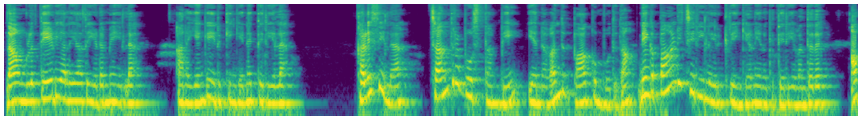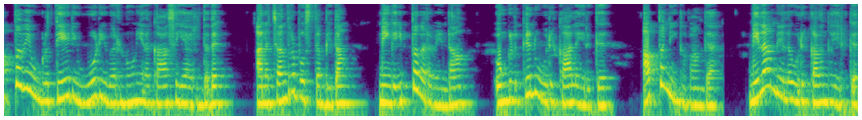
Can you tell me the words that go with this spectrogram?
நான் உங்களை தேடி அலையாத இடமே இல்ல. ஆனா எங்க இருக்கீங்கன்னே தெரியல. கடைசியில சந்திரபோஸ் தம்பி என்னை வந்து பார்க்கும்போதுதான் நீங்க பாண்டிச்சேரியில இருக்கிறீங்கன்னு எனக்கு தெரிய வந்தது. அப்பவே உங்களை தேடி ஓடி வரணும்னு எனக்கு ஆசையா இருந்தது. ஆனா சந்திரபோஸ் தம்பி தான் நீங்க இப்ப வர வேண்டாம். உங்களுக்குன்னு ஒரு காலம் இருக்கு. அப்ப நீங்க வாங்க. நிலா மேல ஒரு களங்கம் இருக்கு.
